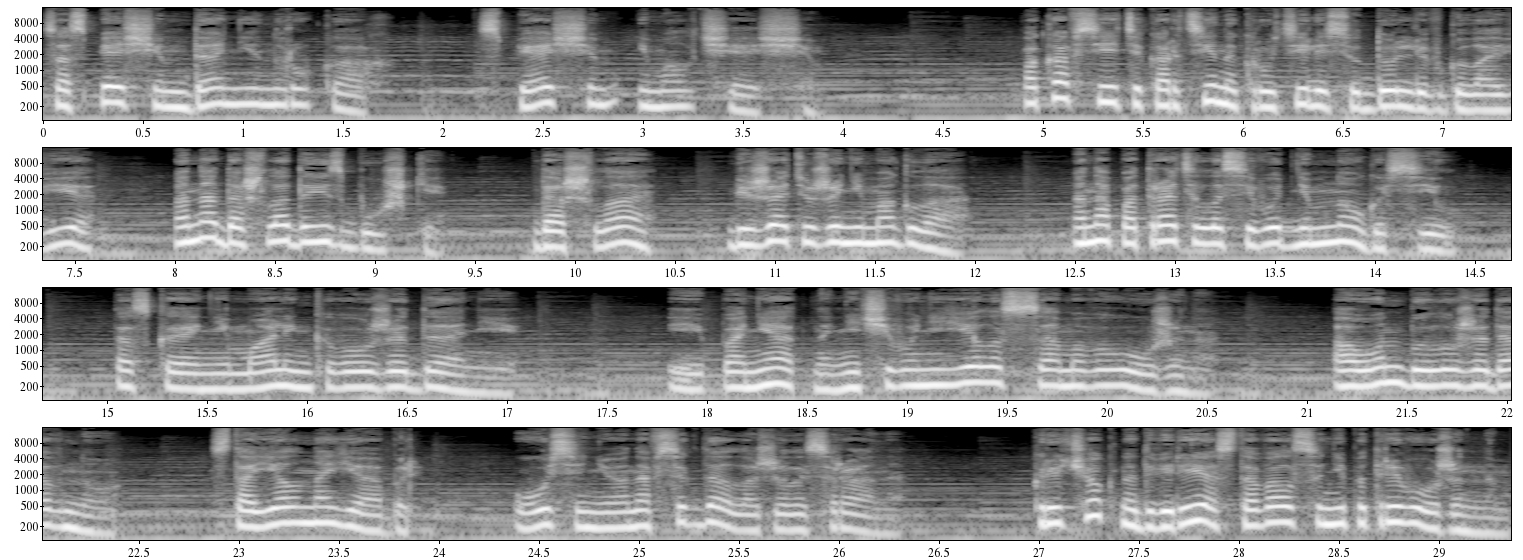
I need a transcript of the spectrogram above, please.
со спящим Данией на руках, спящим и молчащим. Пока все эти картины крутились у Долли в голове, она дошла до избушки. Дошла, бежать уже не могла. Она потратила сегодня много сил, таская не маленького уже Дании. И, понятно, ничего не ела с самого ужина. А он был уже давно. Стоял ноябрь. Осенью она всегда ложилась рано. Крючок на двери оставался непотревоженным.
